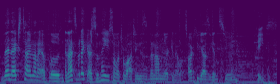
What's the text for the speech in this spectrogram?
the next time that I upload. And that's about it guys. So thank you so much for watching. This has been Omniarch and I will talk to you guys again soon. Peace.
